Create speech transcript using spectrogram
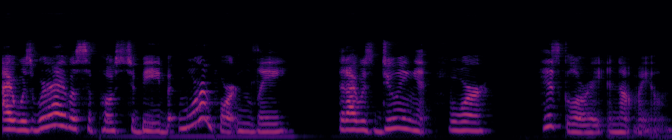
I was where I was supposed to be, but more importantly, that I was doing it for His glory and not my own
